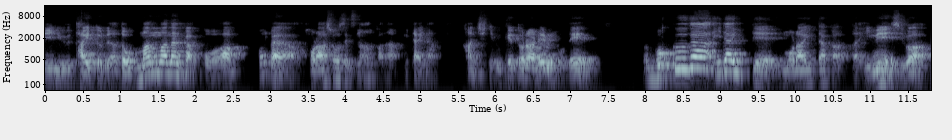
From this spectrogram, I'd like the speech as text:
っていうタイトルだと、まんまなんかこう、あ、今回はホラー小説なのかなみたいな感じに受け取られるので、僕が抱いてもらいたかったイメージは、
